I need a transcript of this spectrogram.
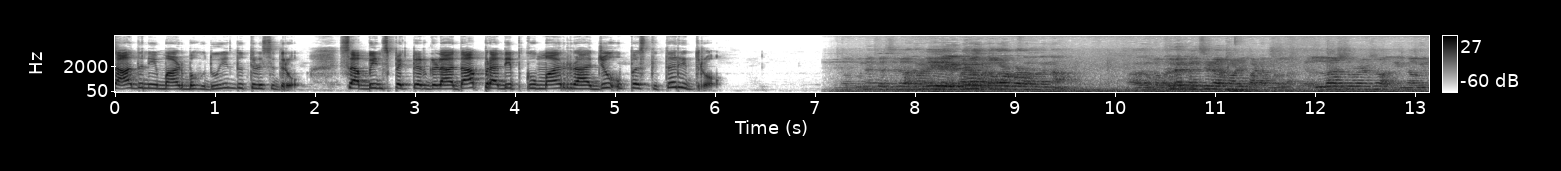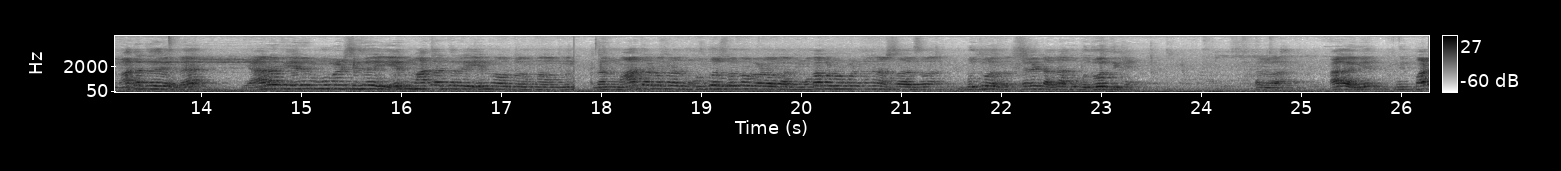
ಸಾಧನೆ ಮಾಡಬಹುದು ಎಂದು ತಿಳಿಸಿದರು. ಸಬ್ ಇನ್ಸ್ಪೆಕ್ಟರ್ಗಳಾದ ಪ್ರದೀಪ್ ಕುಮಾರ್ ರಾಜು ಉಪಸ್ಥಿತರಿದ್ದರು. ಮಗುನೇ ಕನ್ಸಿಡರ್ ಮಾಡಿ ಅದನ್ನ ಅದು ಕನ್ಸಿಡರ್ ಮಾಡಿ ಪಾಠ ಮಾಡಲ್ಲ ಎಲ್ಲ ಸ್ಟೂಡೆಂಟ್ಸ್ ನಾವು ಈಗ ಮಾತಾಡ್ತಾ ಇದೀವಿ ಅಂದ್ರೆ ಯಾರು ಏನೇನು ಮೂವ್ಮೆಂಟ್ಸ್ ಇದೆ ಏನ್ ಮಾತಾಡ್ತಾರೆ ಏನು ನಾನು ಮಾತಾಡೋದ್ರೆ ಅದು ಮುಂದುವರ್ಸ್ಬೇಕೋ ಬೇಡ ಅದು ಮುಖ ಮಾಡ್ಕೊಂಡ್ರೆ ನಾನು ಬುದ್ಧ ಸೆಲೆಕ್ಟ್ ಆದ್ರೆ ಅದು ಬುದ್ಧಿವಂತಿಕೆ. ಅಲ್ವಾ? ಹಾಗಾಗಿ ನಿನ್ ಪಾಠ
